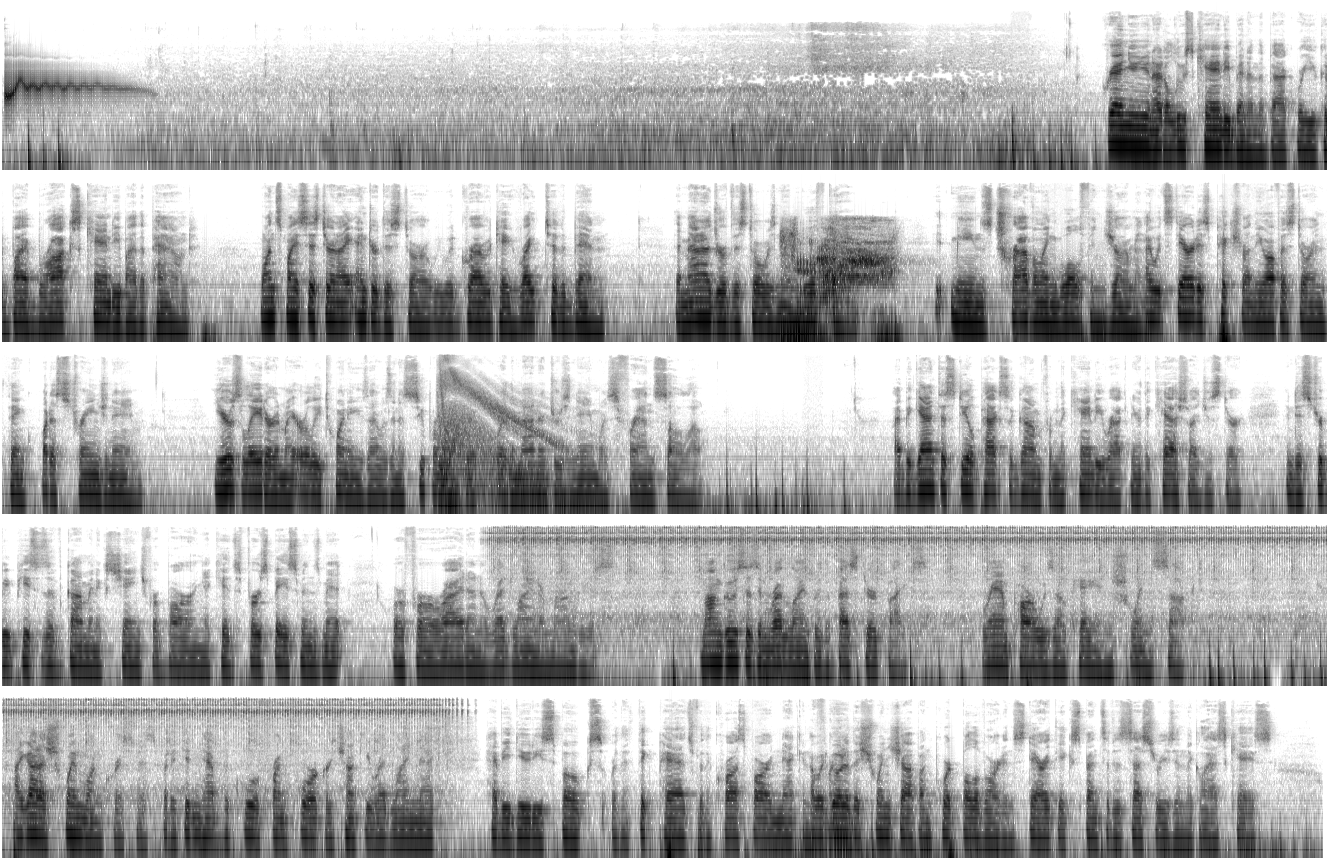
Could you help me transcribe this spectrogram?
Grand Union had a loose candy bin in the back where you could buy Brach's candy by the pound. Once my sister and I entered the store, we would gravitate right to the bin. The manager of the store was named Wolfgang. It means traveling wolf in German. I would stare at his picture on the office door and think, what a strange name. Years later, in my early 20s, I was in a supermarket where the manager's name was Franz Solo. I began to steal packs of gum from the candy rack near the cash register and distribute pieces of gum in exchange for borrowing a kid's first baseman's mitt or for a ride on a red line or mongoose. Mongooses and red lines were the best dirt bikes. Rampar was okay and Schwinn sucked. I got a Schwinn one Christmas, but it didn't have the cool front fork or chunky redline neck, heavy duty spokes, or the thick pads for the crossbar neck and I would frame. go to the Schwinn shop on Port Boulevard and stare at the expensive accessories in the glass case.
